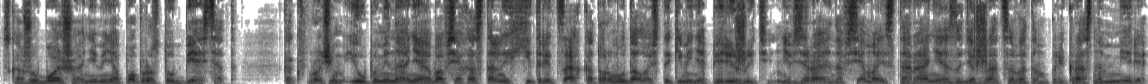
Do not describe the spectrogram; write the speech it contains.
Скажу больше, они меня попросту бесят. Как, впрочем, и упоминание обо всех остальных хитрецах, которым удалось таки меня пережить, невзирая на все мои старания задержаться в этом прекрасном мире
